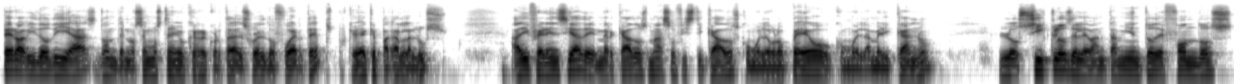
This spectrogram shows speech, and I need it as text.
Pero ha habido días donde nos hemos tenido que recortar el sueldo fuerte pues, porque había que pagar la luz. A diferencia de mercados más sofisticados como el europeo o como el americano, los ciclos de levantamiento de fondos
